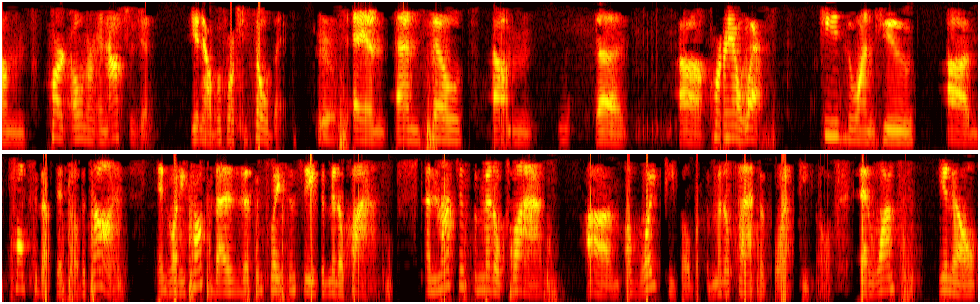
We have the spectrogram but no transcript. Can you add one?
um, part owner in Oxygen, you know, before she sold it. Yeah. and and so um uh uh Cornel West he's the one who um talks about this all the time. And what he talks about is the complacency of the middle class. And not just the middle class um of white people but the middle class of black people that once you know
